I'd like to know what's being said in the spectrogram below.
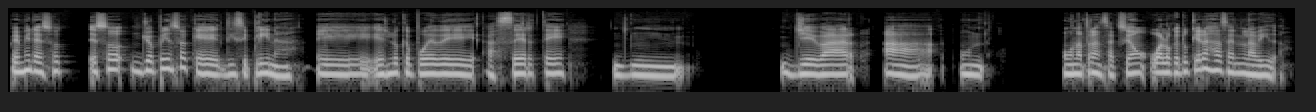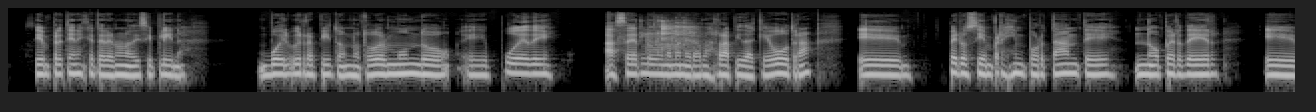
Pues mira, eso, eso yo pienso que disciplina eh, es lo que puede hacerte mm, llevar a, un- una transacción o a lo que tú quieras hacer en la vida. Siempre tienes que tener una disciplina. Vuelvo y repito, no todo el mundo eh, puede hacerlo de una manera más rápida que otra, eh, pero siempre es importante no perder eh,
